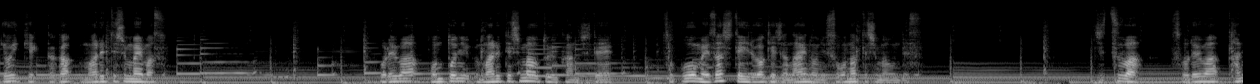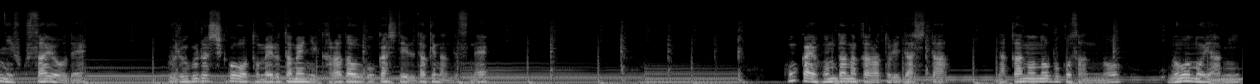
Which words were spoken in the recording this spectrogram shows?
良い結果が生まれてしまいます。これは本当に生まれてしまうという感じでそこを目指しているわけじゃないのにそうなってしまうんです。実はそれは単に副作用でぐるぐる思考を止めるために体を動かしているだけなんですね。今回本棚から取り出した中野信子さんの「脳の闇」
